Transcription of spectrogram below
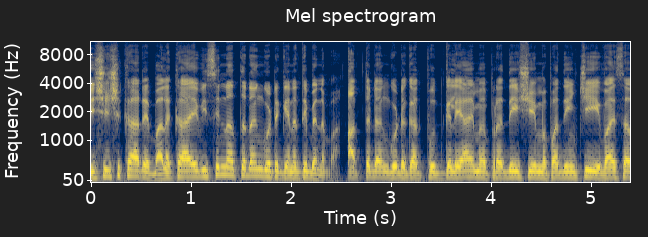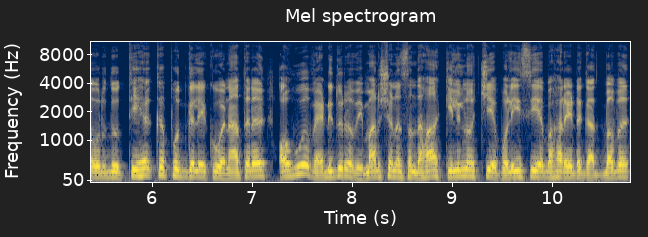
විශේෂකාර්ය බලකාය විසින් අත්අඩංගුවට ගෙන තිබෙනවා. අත්අඩංගුවටගත් පුද්ගලයා එම ප්‍රදේශයේම පදිංචි වයස අවුරුදු තිහක පුද්ගලයෙකු වන අතර ඔහුව වැඩිදුර විමර්ශන සඳහා කිලිනොච්චිය පොලිසිය භාරයට ගත් බව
